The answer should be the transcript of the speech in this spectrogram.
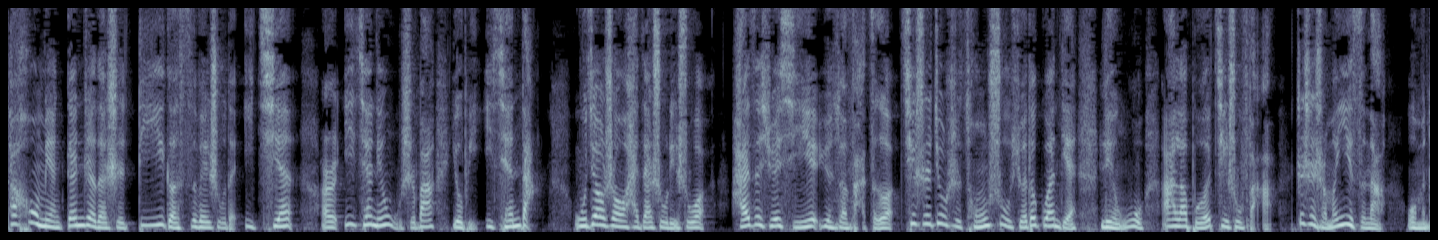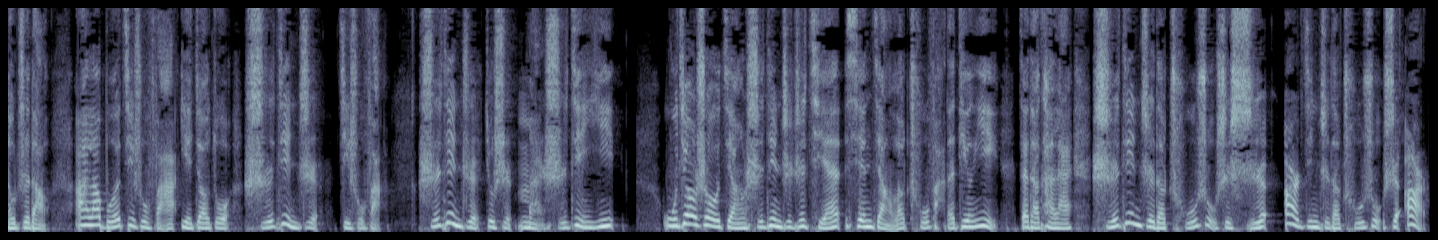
它后面跟着的是第一个四位数的一千，而一千零五十八又比一千大。吴教授还在书里说，孩子学习运算法则，其实就是从数学的观点领悟阿拉伯计数法。这是什么意思呢？我们都知道，阿拉伯计数法也叫做十进制计数法。十进制就是满十进一。武教授讲十进制之前，先讲了除法的定义。在他看来，十进制的除数是十，二进制的除数是二。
